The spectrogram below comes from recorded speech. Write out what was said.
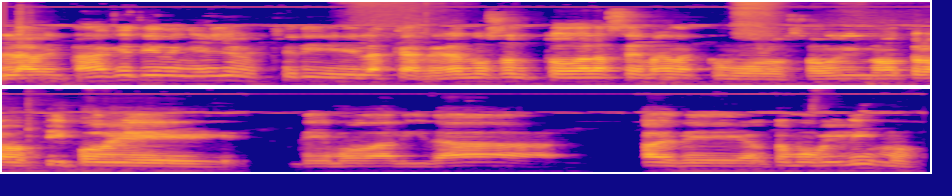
La ventaja que tienen ellos es que las carreras no son todas las semanas como lo son en otro tipo de, de modalidad de automovilismo.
